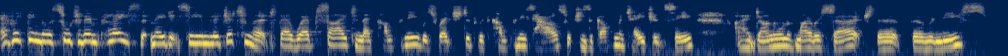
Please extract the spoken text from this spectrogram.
everything was sort of in place that made it seem legitimate. Their website and their company was registered with Companies House, which is a government agency. I had done all of my research. The the release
